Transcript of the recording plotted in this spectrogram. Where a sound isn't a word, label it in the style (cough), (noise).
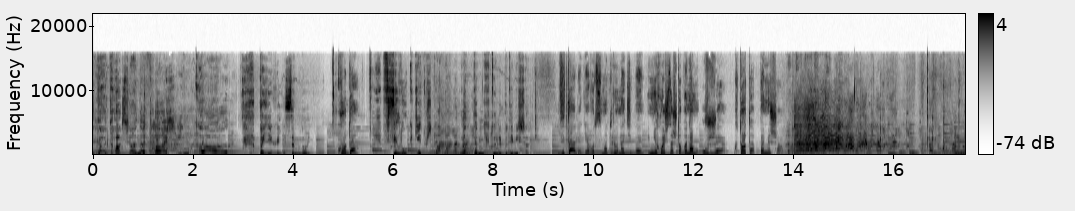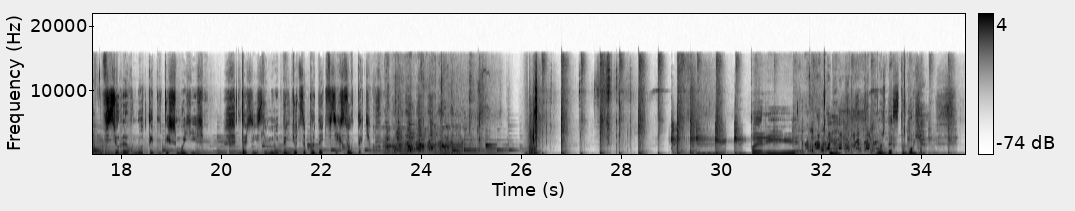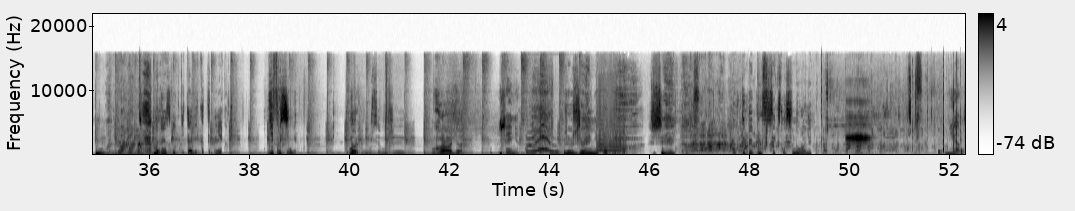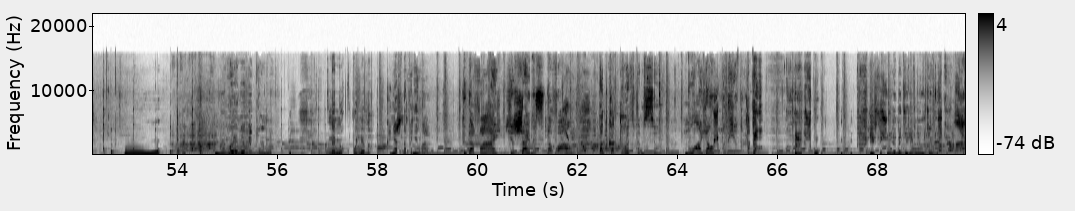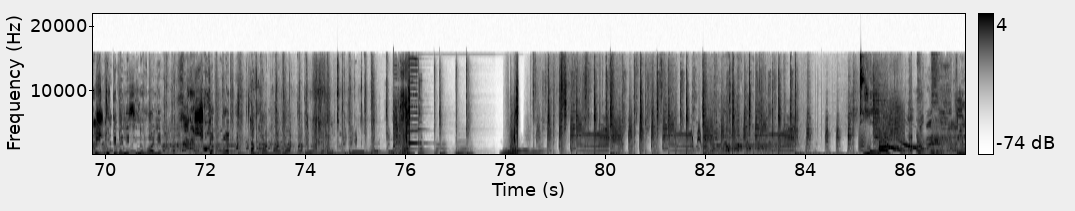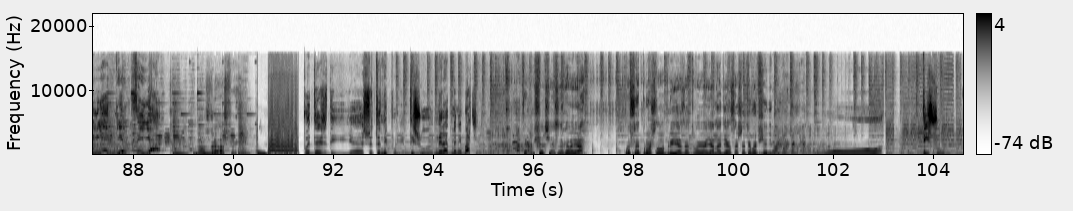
Наташа, Наташенька, поехали со мной Куда? в село к дедушке. Нам там никто не будет мешать. Виталик, я вот смотрю на тебя, и мне хочется, чтобы нам уже кто-то помешал. Все равно ты будешь моей. Даже если мне придется продать всех солдатиков. Привет. Можна з тобою? Ну, Мене звуть Віталік, а тебе як? Єфросиня? Маруся, може, Галя. Женя. Вже Женя. (gasps) Женя. А у тебе був секс на сінувалі? Нет. І у мене не було. Намек поняла? Конечно, поняла. Ты давай, езжай на сеновал, подготовь там все. Ну, а я уже подъеду. Да. Хорошо. Если что, я на деревне у дедушки. Жду тебя на сеновале. Хорошо. Давай. Давай. Привет, дед, це я. Ну, здравствуй. Подожди, я що-то не поняв. Ти що, не рад мене бачити? Да, вообще, честно говоря, после прошлого приезда твоего я надеялся, что ты вообще не придешь. О, ти що,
